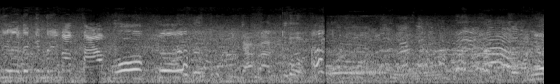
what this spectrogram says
diledekin Rina tabuk. Jangan tuh. Pokoknya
